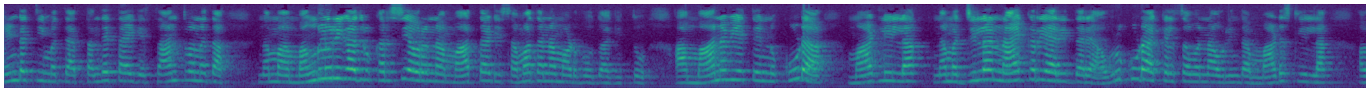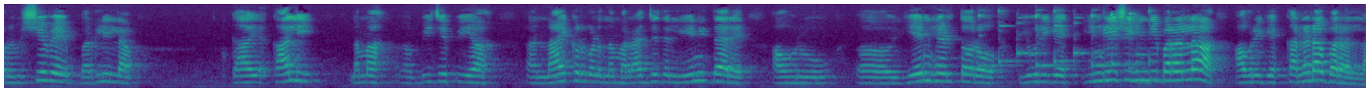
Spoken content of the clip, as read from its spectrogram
ಹೆಂಡತಿ ಮತ್ತು ಆ ತಂದೆ ತಾಯಿಗೆ ಸಾಂತ್ವನದ ನಮ್ಮ ಮಂಗಳೂರಿಗಾದರೂ ಕರೆಸಿ ಅವರನ್ನು ಮಾತಾಡಿ ಸಮಾಧಾನ ಮಾಡ್ಬೋದಾಗಿತ್ತು. ಆ ಮಾನವೀಯತೆಯನ್ನು ಕೂಡ ಮಾಡಲಿಲ್ಲ. ನಮ್ಮ ಜಿಲ್ಲಾ ನಾಯಕರು ಯಾರಿದ್ದಾರೆ, ಅವರು ಕೂಡ ಆ ಕೆಲಸವನ್ನು ಅವರಿಂದ ಮಾಡಿಸ್ಲಿಲ್ಲ. ಅವರ ವಿಷಯವೇ ಬರಲಿಲ್ಲ. ಖಾಲಿ ನಮ್ಮ ಬಿ ಜೆ ಪಿಯ ನಾಯಕರುಗಳು ನಮ್ಮ ರಾಜ್ಯದಲ್ಲಿ ಏನಿದ್ದಾರೆ, ಅವರು ಏನು ಹೇಳ್ತಾರೋ, ಇವರಿಗೆ ಇಂಗ್ಲೀಷ್, ಹಿಂದಿ ಬರಲ್ಲ, ಅವರಿಗೆ ಕನ್ನಡ ಬರಲ್ಲ.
